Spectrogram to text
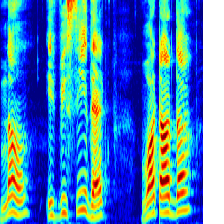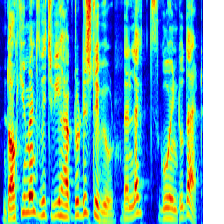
Now if we see that what are the documents which we have to distribute then let's go into that.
